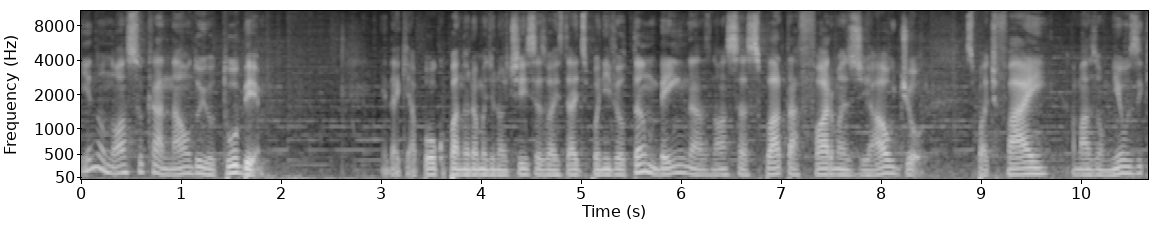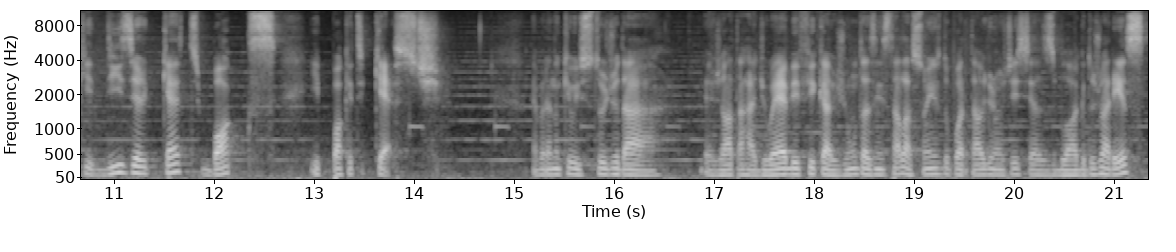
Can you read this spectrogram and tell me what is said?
e no nosso canal do YouTube. E daqui a pouco o Panorama de Notícias vai estar disponível também nas nossas plataformas de áudio: Spotify, Amazon Music, Deezer, Castbox e Pocket Cast. Lembrando que o estúdio da BJ Rádio Web fica junto às instalações do portal de notícias Blog do Juarez,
